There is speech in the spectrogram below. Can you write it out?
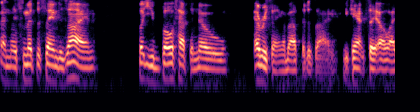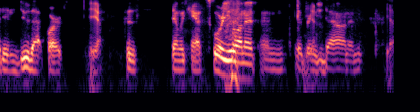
And they submit the same design, but you both have to know everything about the design. You can't say, "Oh, I didn't do that part." Yeah. Because then we can't score you on it, and it brings yeah. you down. And yeah.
